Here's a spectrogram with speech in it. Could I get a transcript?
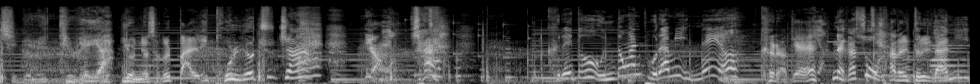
지금이 기회야. 이 녀석을 빨리 돌려주자. 영차. 그래도 운동한 보람이 있네요. 그러게 내가 소파를 들다니.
